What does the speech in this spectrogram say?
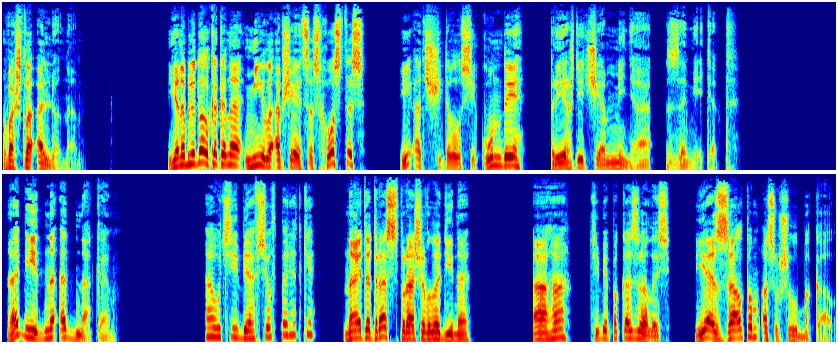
вошла Алена. Я наблюдал, как она мило общается с хостес и отсчитывал секунды, прежде чем меня заметят. Обидно, однако. — А у тебя все в порядке? — на этот раз спрашивала Дина. — Ага, тебе показалось. Я залпом осушил бокал.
